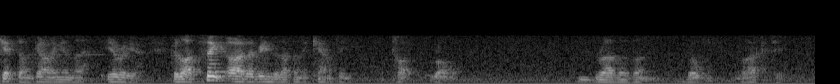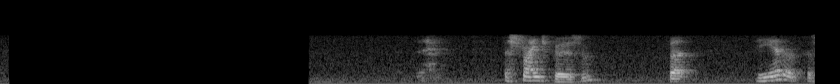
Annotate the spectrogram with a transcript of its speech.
kept on going in the area. Because I think I'd have ended up in an accounting type role rather than building architect. A strange person, but he had a, a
